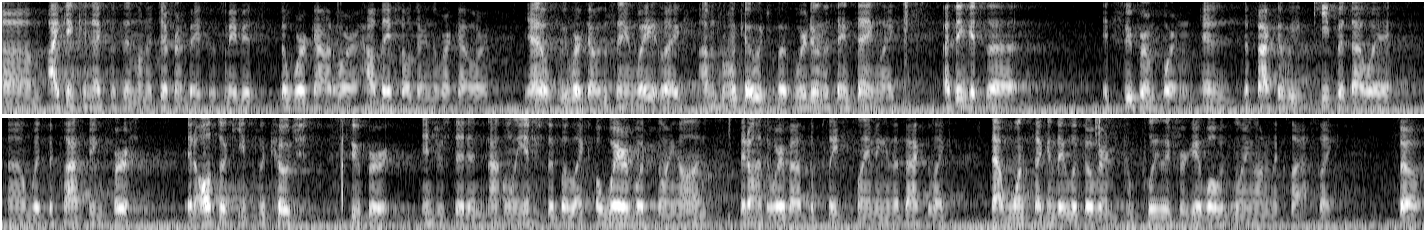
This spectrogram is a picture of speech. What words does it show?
um, I can connect with them on a different basis. Maybe it's the workout or how they felt during the workout, or yeah, we worked out with the same weight. Like I'm a coach, but we're doing the same thing. Like I think it's a it's super important, and the fact that we keep it that way um, with the class being first, it also keeps the coach super interested and not only interested but like aware of what's going on. They don't have to worry about the plates slamming in the back. But like that one second they look over and completely forget what was going on in the class. Like so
